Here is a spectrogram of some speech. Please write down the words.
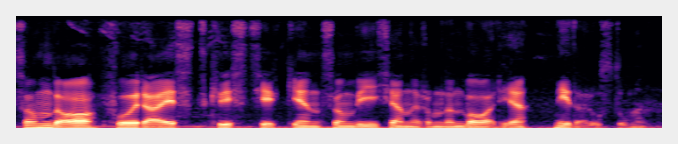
som da får reist Kristkirken som vi kjenner som den varige Nidarosdomen.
